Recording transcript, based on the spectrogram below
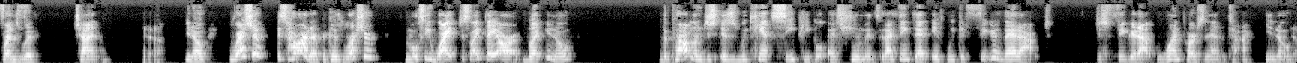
friends with china? Yeah. You know russia is harder because russia mostly white just like they are but you know the problem just is we can't see people as humans and i think that if we could figure that out just figure it out one person at a time. You know, yeah.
